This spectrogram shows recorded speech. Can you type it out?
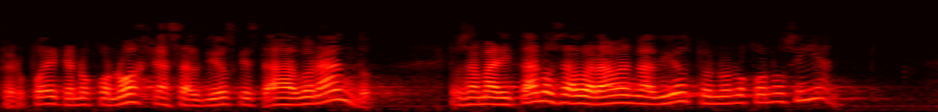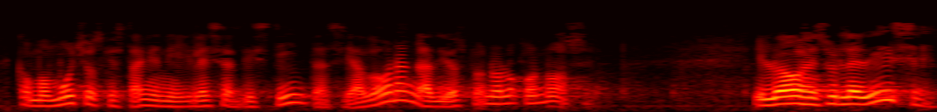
pero puede que no conozcas al Dios que estás adorando. Los samaritanos adoraban a Dios, pero no lo conocían, como muchos que están en iglesias distintas y adoran a Dios, pero no lo conocen. Y luego Jesús le dice,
